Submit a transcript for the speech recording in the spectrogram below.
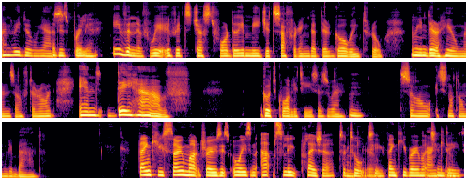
and we do, yes. That is brilliant. Even if we if it's just for the immediate suffering that they're going through. I mean, they're humans after all. And they have good qualities as well. Mm. So it's not only bad. Thank you so much, Rose. It's always an absolute pleasure to Thank talk you. to you. Thank you very much Thank you. indeed.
